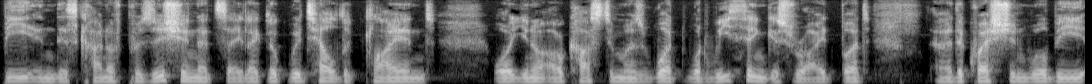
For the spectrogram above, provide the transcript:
be in this kind of position that say like look we tell the client or you know our customers what what we think is right but uh, the question will be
